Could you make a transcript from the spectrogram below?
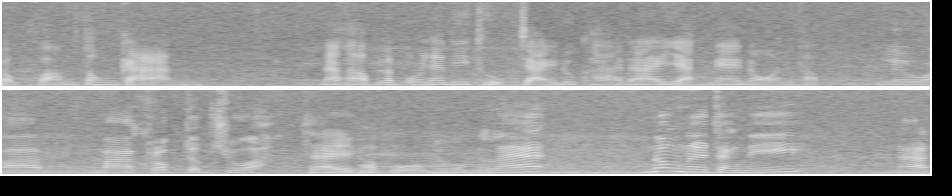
กับความต้องการนะครับและโปรโมชั่นที่ถูกใจลูกค้าได้อย่างแน่นอนครับเรียกว่ามาครบจบชัวร์ใช่ครับผมครับผมและนอกเหนือจากนี้นัด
